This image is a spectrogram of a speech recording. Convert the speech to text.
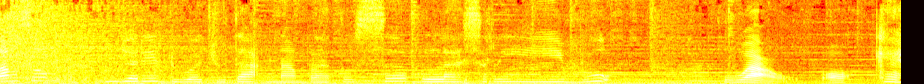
Langsung menjadi 2.611.000 Wow, oke.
